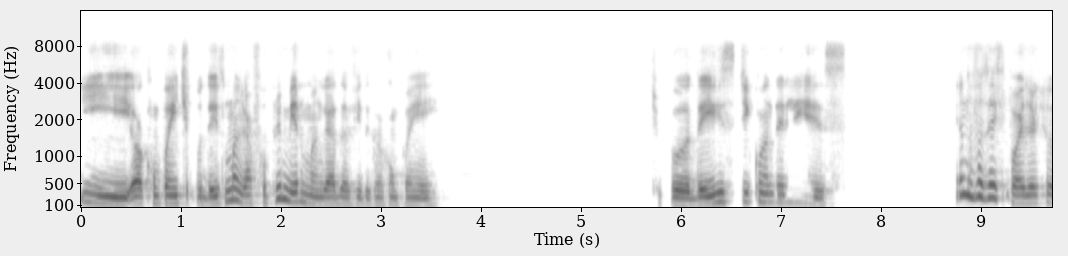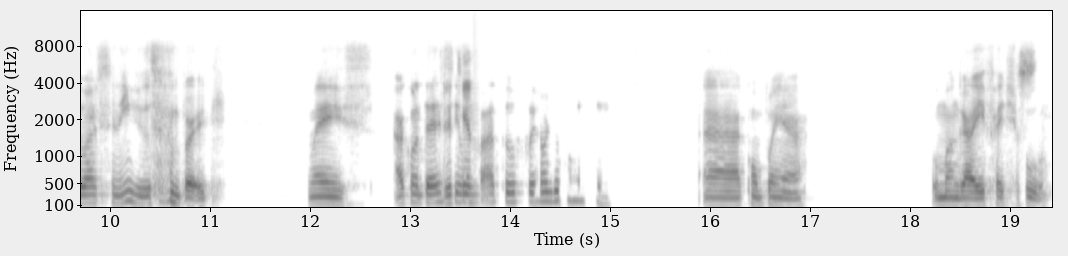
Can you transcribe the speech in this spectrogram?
E eu acompanhei, tipo, desde o mangá. Foi o primeiro mangá da vida que eu acompanhei. Tipo, desde quando eles... Eu não vou fazer spoiler, que eu acho que você nem viu essa parte. Mas acontece Pretendo. um fato, foi onde eu comecei a acompanhar o mangá aí faz, tipo...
